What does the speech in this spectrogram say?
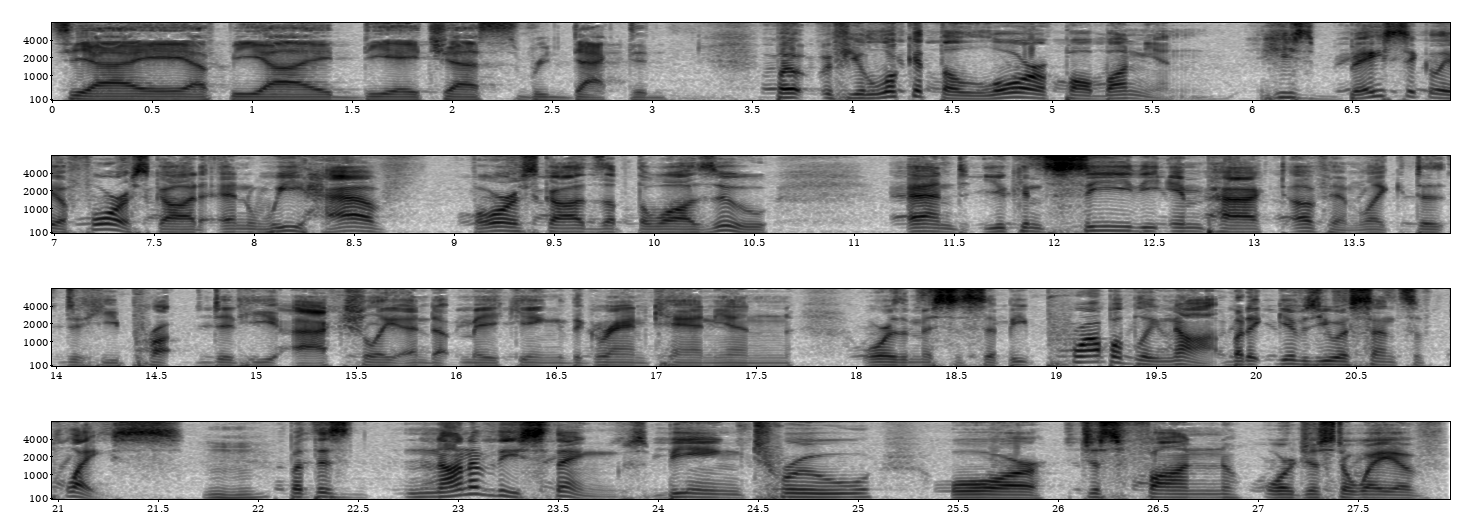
CIA, FBI, DHS, redacted. But if you look at the lore of Paul Bunyan, he's basically a forest god, and we have forest gods up the wazoo. And you can see the impact of him. Like, did, did he pro- did he actually end up making the Grand Canyon or the Mississippi? Probably not. But it gives you a sense of place. Mm-hmm. But this none of these things being true or just fun or just a way of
